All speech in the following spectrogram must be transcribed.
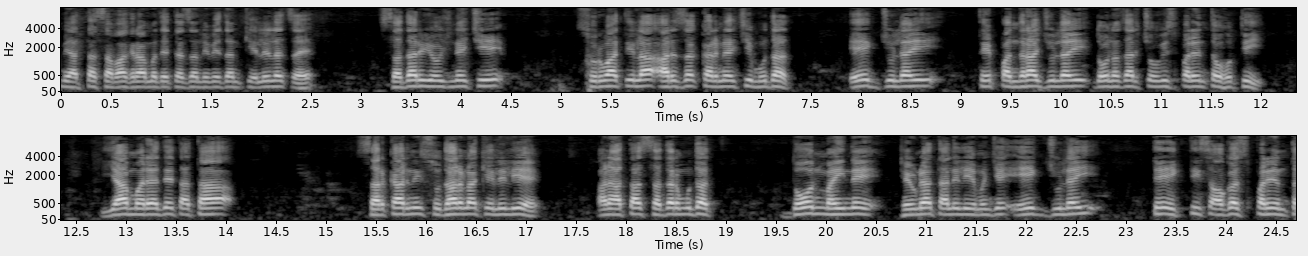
मी आता सभागृहामध्ये त्याचं निवेदन केलेलंच आहे. सदर योजनेची सुरुवातीला अर्ज करण्याची मुदत एक जुलै ते पंधरा जुलै दोन हजार चोवीसपर्यंत होती. या मर्यादेत आता सरकारने सुधारणा केलेली आहे आणि आता सदर मुदत दोन महिने ठेवण्यात आलेली आहे. म्हणजे एक जुलै ते एकतीस ऑगस्ट पर्यंत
